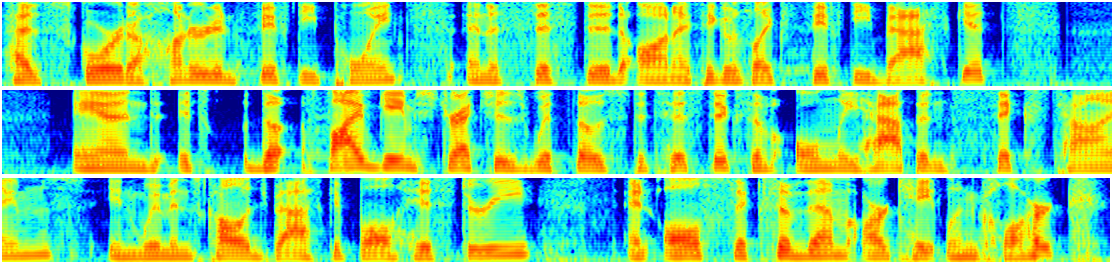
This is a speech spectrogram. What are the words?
has scored 150 points and assisted on I think it was like 50 baskets. And it's the five game stretches with those statistics have only happened six times in women's college basketball history, and all six of them are Caitlin Clark.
